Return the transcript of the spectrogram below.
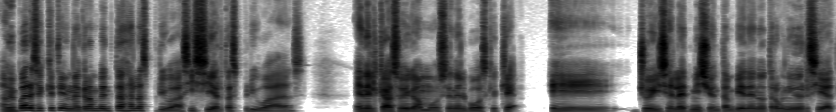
a mí me parece que tiene una gran ventaja las privadas y ciertas privadas. En el caso, digamos, en el bosque, que eh, yo hice la admisión también en otra universidad,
